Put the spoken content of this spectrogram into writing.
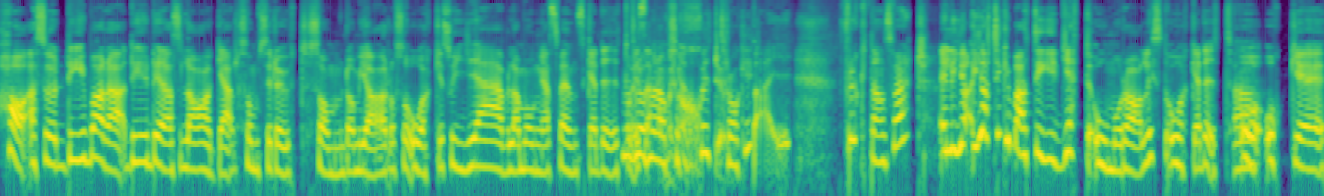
har, alltså det är bara, det är deras lagar som ser ut som de gör och så åker så jävla många svenskar dit. Men förlåt, men också "Men skittråkigt." Fruktansvärt. Eller jag, jag tycker bara att det är jätteomoraliskt att åka dit Ja. och, och eh,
